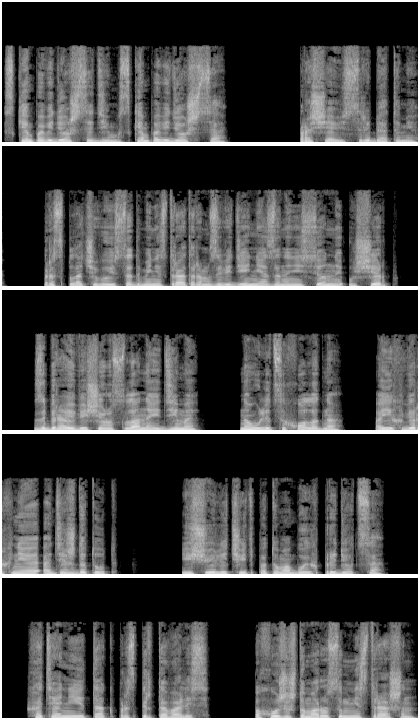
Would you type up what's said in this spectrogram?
С кем поведешься, Дим, с кем поведешься? Прощаюсь с ребятами. Расплачиваюсь с администратором заведения за нанесенный ущерб. Забираю вещи Руслана и Димы. На улице холодно, а их верхняя одежда тут. Еще и лечить потом обоих придется. Хотя они и так проспиртовались. Похоже, что мороз им не страшен.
